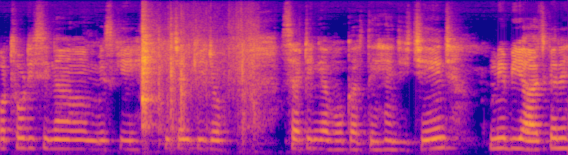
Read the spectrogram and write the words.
और थोड़ी सी ना इसकी किचन की जो सेटिंग है, वो करते हैं जी चेंज में भी आज करें,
